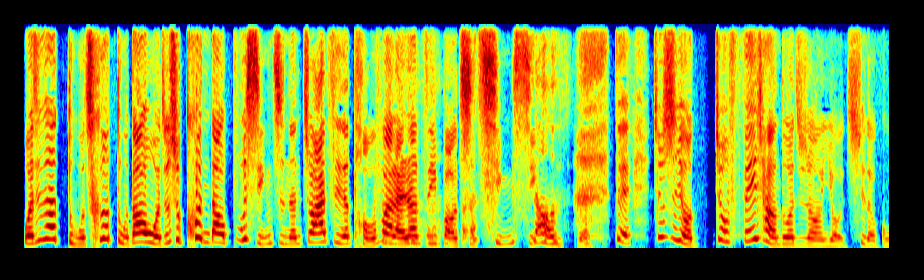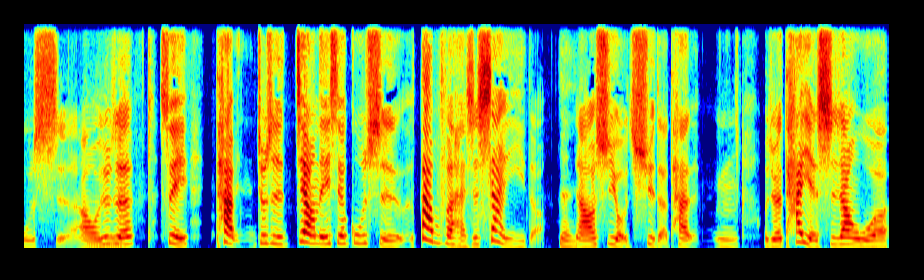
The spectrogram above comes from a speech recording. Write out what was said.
我在那堵车堵到我就是困到不行，只能抓自己的头发来让自己保持清醒。笑死！对，就是有就非常多这种有趣的故事。然后我就觉得，所以他就是这样的一些故事，大部分还是善意的，然后是有趣的。他嗯，我觉得他也是让我。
